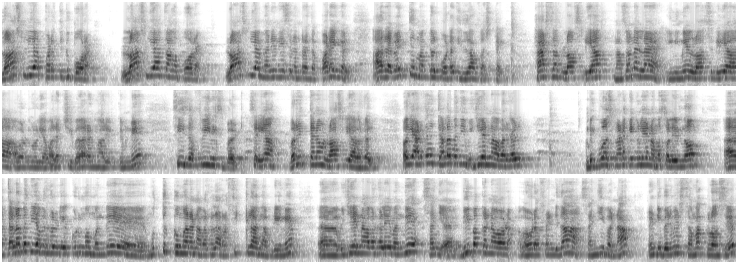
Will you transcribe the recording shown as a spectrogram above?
லாஸ்லியா படத்துக்கு போகிறேன் லாஸ்லியாக்காக போகிறேன் லாஸ்லியா மெனனேசன் என்ற அந்த படங்கள் அதை வைத்து மக்கள் போட்டது இதுதான் first time hats off Losliya நான் சொன்னேன்ல இனிமேல் லாஸ்லியா அவர்களுடைய வளர்ச்சி வேற மாதிரி இருக்கும்னு. சீஸ் அ ஃபீனிக்ஸ் பேர்ட் சரியா? வரித்தனம் லாஸ்லி அவர்கள். ஓகே அடுத்தது தளபதி விஜயண்ணா அவர்கள். பிக் பாஸ் நடக்கைக்குள்ளேயே நம்ம சொல்லியிருந்தோம். தளபதி அவர்களுடைய குடும்பம் வந்து முத்துக்குமரன் அவர்களை ரசிக்கிறாங்க அப்படின்னு. விஜயண்ணா அவர்களே வந்து சஞ்சி தீபக்கண்ணாவோட தீபக் அண்ணாவோட ஃப்ரெண்டு தான் சஞ்சீவ் அண்ணா. ரெண்டு பேருமே செம க்ளோஸு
